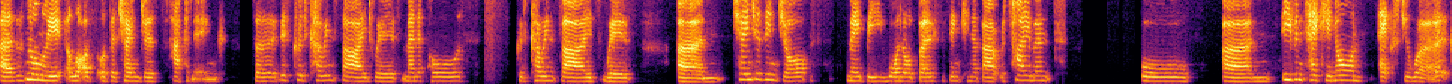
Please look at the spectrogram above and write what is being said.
uh, there's normally a lot of other changes happening. So this could coincide with menopause, could coincide with um, changes in jobs, maybe one or both are thinking about retirement or um, even taking on extra work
